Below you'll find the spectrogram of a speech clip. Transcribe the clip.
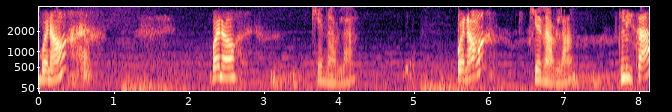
Bueno. Bueno. ¿Quién habla? Bueno. ¿Quién habla? Lisa.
